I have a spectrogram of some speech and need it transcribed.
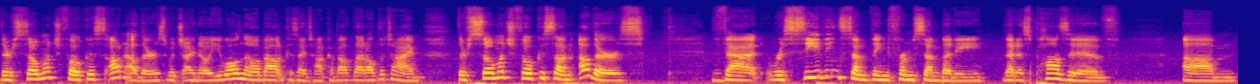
There's so much focus on others, which I know you all know about because I talk about that all the time. There's so much focus on others that receiving something from somebody that is positive um,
